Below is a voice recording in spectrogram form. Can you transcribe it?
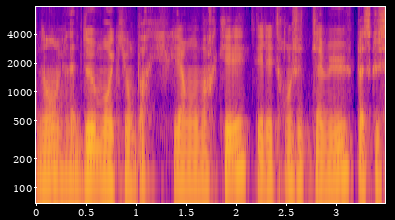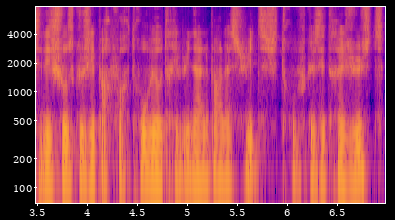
non, il y en a deux, moi, qui m'ont particulièrement marqué. C'est L'étranger de Camus, parce que c'est des choses que j'ai parfois retrouvées au tribunal par la suite. Je trouve que c'est très juste.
